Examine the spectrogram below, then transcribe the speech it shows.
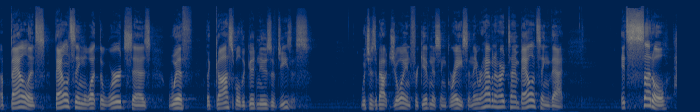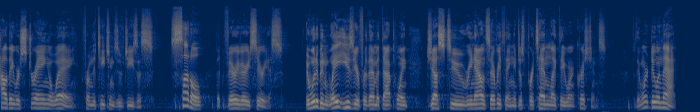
a balance, balancing what the word says with the gospel, the good news of Jesus, which is about joy and forgiveness and grace. And they were having a hard time balancing that. It's subtle how they were straying away from the teachings of Jesus. Subtle, but very, very serious. It would have been way easier for them at that point just to renounce everything and just pretend like they weren't Christians. But they weren't doing that.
